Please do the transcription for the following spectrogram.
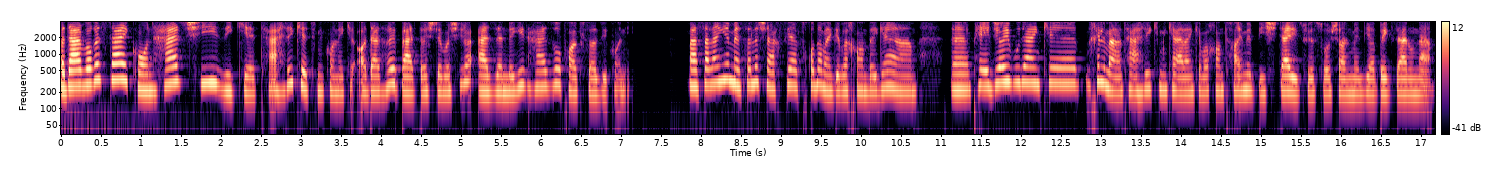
و در واقع سعی کن هر چیزی که تحریکت می‌کنه که عادتهای بد داشته باشی رو از زندگیت حذف و پاکسازی کنی. مثلا یه مثال شخصی از خودم اگه بخوام بگم page ایی بودن که خیلی منو تحریک می‌کردن که بخوام time بیشتری توی social media بگذرونم.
